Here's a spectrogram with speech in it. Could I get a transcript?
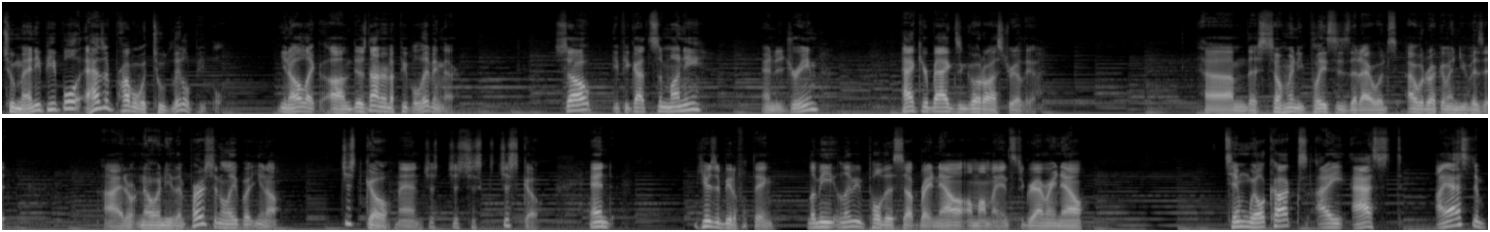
too many people. It has a problem with too little people. You know, like um, there's not enough people living there. So, if you got some money and a dream, pack your bags and go to Australia. Um, there's so many places that I would I would recommend you visit. I don't know any of them personally, but you know, just go, man. Just just just just go. And here's a beautiful thing. Let me let me pull this up right now. I'm on my Instagram right now. Tim Wilcox, I asked I asked him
